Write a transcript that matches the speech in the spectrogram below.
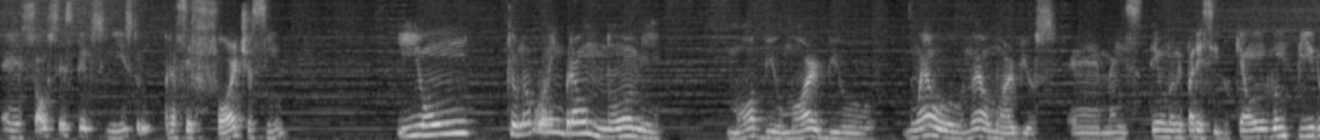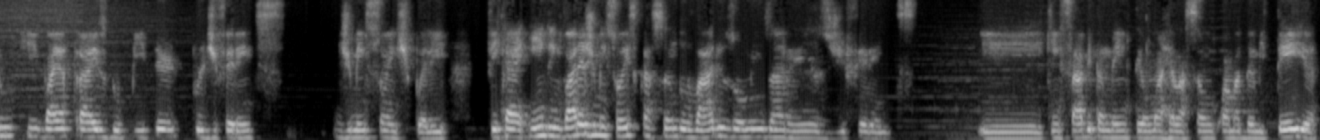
é só o Sexteto Sinistro, para ser forte assim, e um que eu não vou lembrar o nome, Móbio, Morbio, não é o, não é o Morbius, é, mas tem um nome parecido, que é um vampiro que vai atrás do Peter por diferentes dimensões, tipo, ele fica indo em várias dimensões caçando vários Homens-Aranhas diferentes. E quem sabe também tem uma relação com a Madame Teia,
